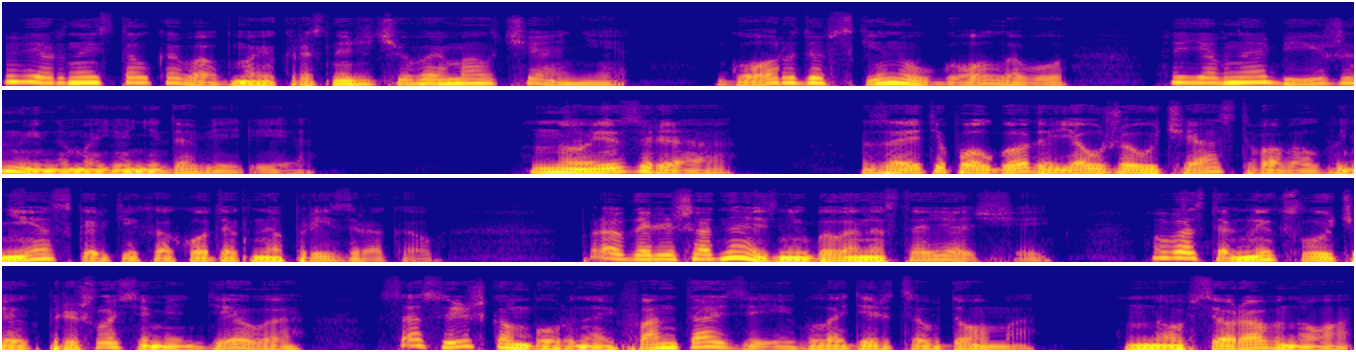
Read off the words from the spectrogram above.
верно истолковав мое красноречивое молчание. Гордо вскинул голову, явно обиженный на мое недоверие. Но и зря. За эти полгода я уже участвовал в нескольких охотах на призраков. Правда, лишь одна из них была настоящей. В остальных случаях пришлось иметь дело со слишком бурной фантазией владельцев дома. Но все равно,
